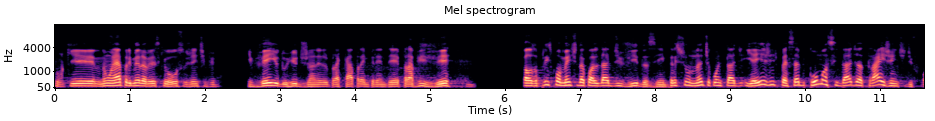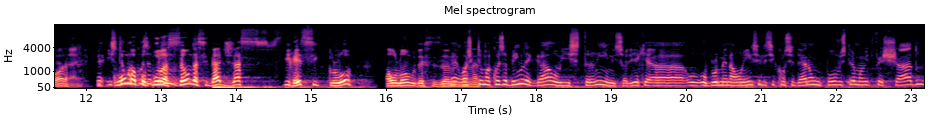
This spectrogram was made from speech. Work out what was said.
porque não é a primeira vez que eu ouço gente que veio do Rio de Janeiro para cá para empreender, para viver, por causa principalmente da qualidade de vida. Assim, é impressionante a quantidade. E aí a gente percebe como a cidade atrai gente de fora, é, como a população bem... da cidade já se reciclou ao longo desses anos. É, eu né? acho que tem uma coisa bem legal e estranha nisso ali, é que a, o, o Blumenauense ele se considera um povo extremamente fechado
